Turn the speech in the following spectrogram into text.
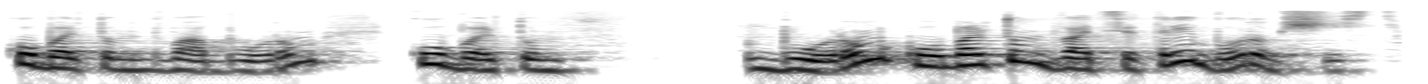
кобальтом 2 бором, кобальтом бором, кобальтом 23 бором 6.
